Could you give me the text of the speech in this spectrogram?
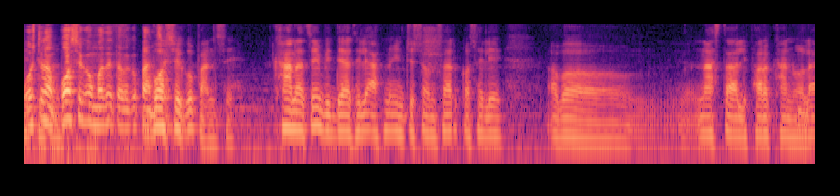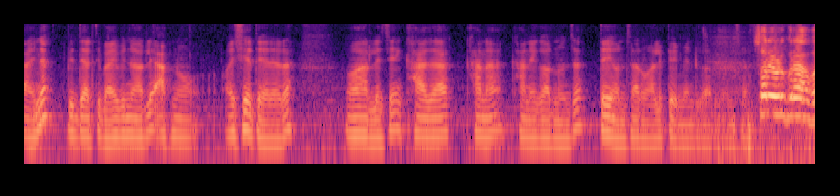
होस्टेलमा। बसेको मात्रै तपाईँको पाँच सय। बसेको पाँच सय। खाना चाहिँ विद्यार्थीले आफ्नो इन्ट्रेस्ट अनुसार कसैले अब नास्ता अलिक फरक खानु होला होइन? विद्यार्थी भाइ बहिनीहरूले आफ्नो हैसियत हेरेर उहाँहरूले चाहिँ खाजा खाना खाने गर्नुहुन्छ। त्यही अनुसार उहाँले पेमेन्ट गर्नुहुन्छ। सर एउटा कुरा अब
